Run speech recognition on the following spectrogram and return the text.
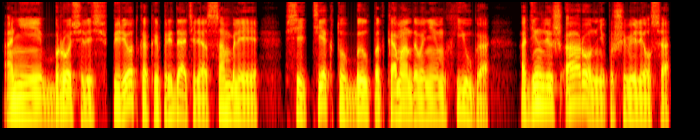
Они бросились вперед, как и предатели ассамблеи, все те, кто был под командованием Хьюга – один лишь Аарон не пошевелился.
